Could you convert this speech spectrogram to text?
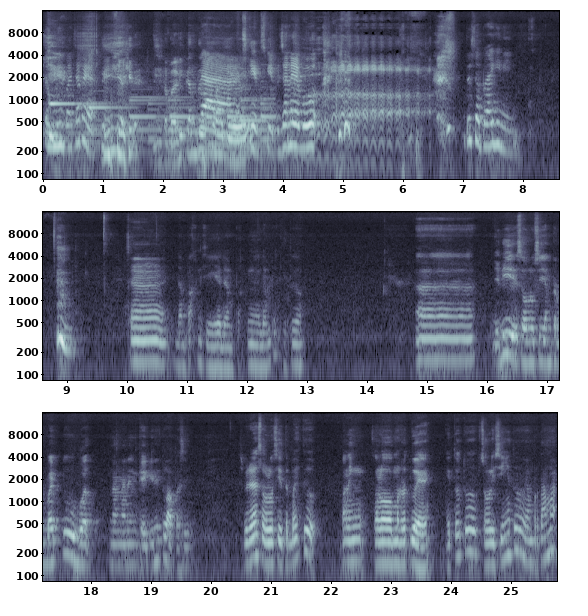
Temenin pacar ya? Iya. Minta balikan tuh. Nah, skip skip bercanda ya bu. Terus apa lagi nih? Eh, dampaknya sih ya dampaknya dampak itu. Eh, Jadi solusi yang terbaik tuh buat nanganin kayak gini tuh apa sih? sebenarnya solusi terbaik tuh paling kalau menurut gue ya, itu tuh solusinya tuh yang pertama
